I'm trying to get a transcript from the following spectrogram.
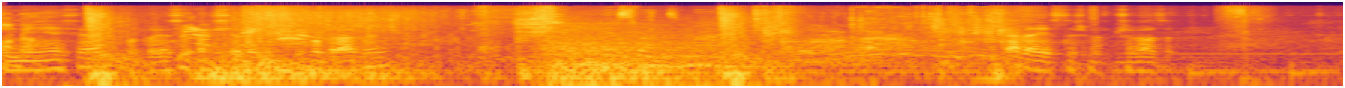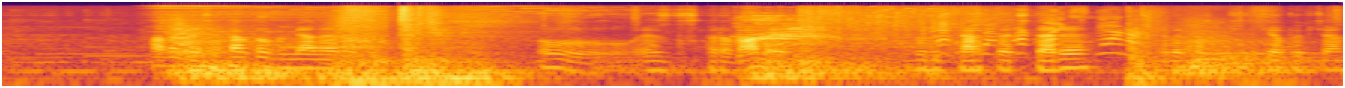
Zamienię się, bo to jest jednak 7 punktów obrażeń. Ale jesteśmy w przewadze. Ale wiecie, tamtą wymianę. Uuu, jest zdesperowany. Zużyć kartę 4, żeby pozbyć się takiego bycia.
